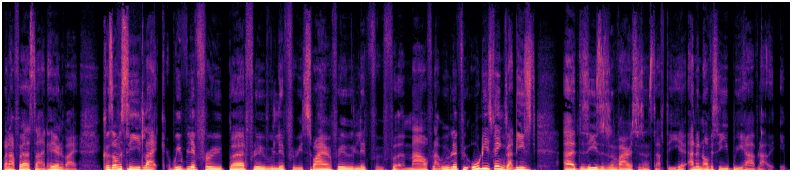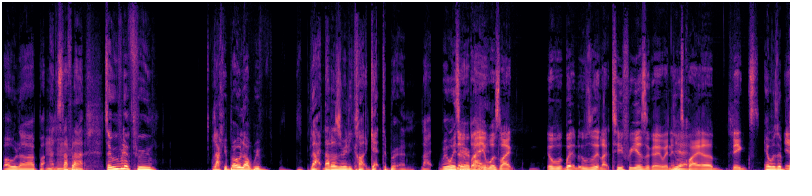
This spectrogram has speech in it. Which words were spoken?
when I first started hearing about it, because obviously, like we've lived through bird flu, we lived through swine flu, we lived through foot and mouth, like we've lived through all these things, like these uh, diseases and viruses and stuff that you hear, and then obviously we have like Ebola, but and stuff like that. So we've lived through like Ebola. We've like that doesn't really can't get to Britain. Like we always No, hear but about it was like it was, it was like two three years ago when it was quite a big. It was a big,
